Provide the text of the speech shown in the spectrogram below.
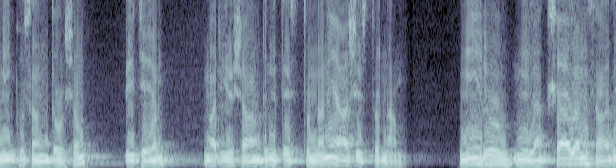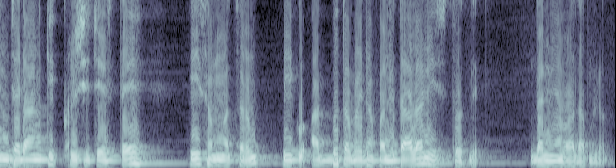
మీకు సంతోషం విజయం మరియు శాంతిని తెస్తుందని ఆశిస్తున్నాం. మీరు మీ లక్ష్యాలను సాధించడానికి కృషి చేస్తే ఈ సంవత్సరం మీకు అద్భుతమైన ఫలితాలను ఇస్తుంది. ధన్యవాదములు.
